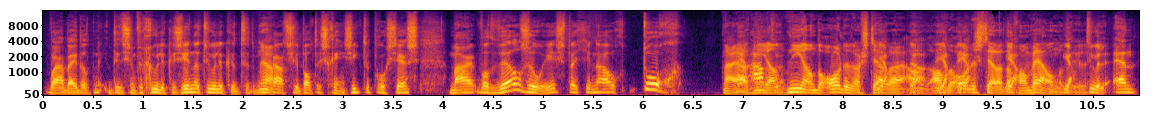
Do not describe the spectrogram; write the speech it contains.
Waarbij dat, dit is een figuurlijke zin natuurlijk. Het migratiedebat is geen ziekteproces. Maar wat wel zo is, dat je nou toch nou ja, niet, aan, niet aan de orde daar stellen, aan, aan de orde stellen daarvan wel natuurlijk. Ja, natuurlijk. En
